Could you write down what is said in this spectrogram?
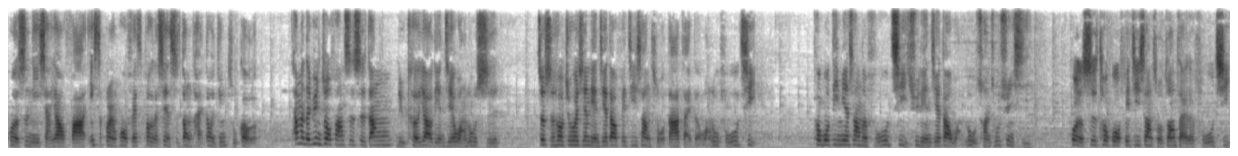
或者是你想要发 Instagram 或 Facebook 的限时动态都已经足够了。他们的运作方式是，当旅客要连接网络时，这时候就会先连接到飞机上所搭载的网络服务器，透过地面上的服务器去连接到网络传出讯息，或者是透过飞机上所装载的服务器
